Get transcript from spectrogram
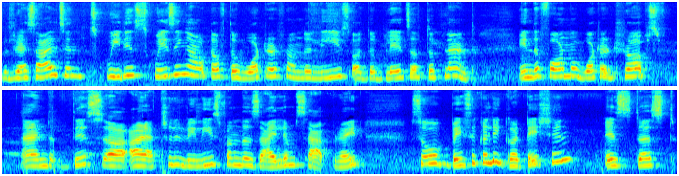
results in squeezing out of the water from the leaves or the blades of the plant in the form of water drops and this uh, are actually released from the xylem sap right so basically guttation is just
